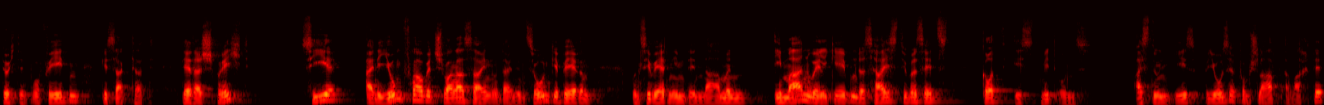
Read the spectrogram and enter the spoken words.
durch den Propheten gesagt hat, der da spricht, siehe, eine Jungfrau wird schwanger sein und einen Sohn gebären, und sie werden ihm den Namen Immanuel geben, das heißt übersetzt, Gott ist mit uns. Als nun Josef vom Schlaf erwachte,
